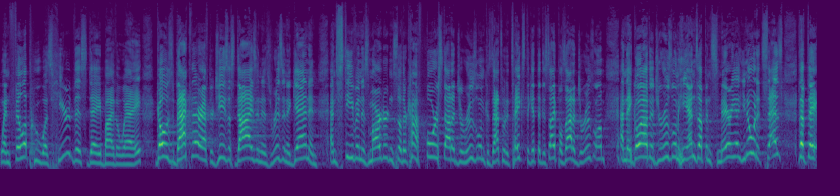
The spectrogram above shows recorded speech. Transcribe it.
when Philip, who was here this day, by the way, goes back there after Jesus dies and is risen again, and, and Stephen is martyred. And so they're kind of forced out of Jerusalem because that's what it takes to get the disciples out of Jerusalem. And they go out of Jerusalem. He ends up in Samaria. You know what it says? That they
